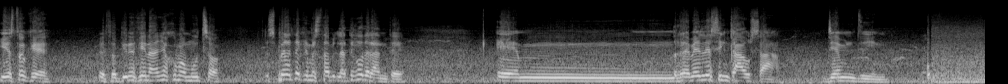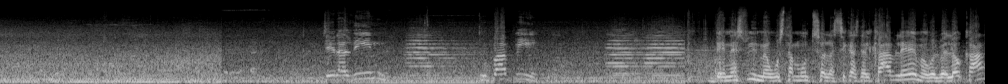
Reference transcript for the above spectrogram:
¿Y esto qué? Esto tiene 100 años como mucho. Espérate que me está... la tengo delante. Em, Rebelde sin causa. Jem Dean. Geraldine, tu papi. De Netflix me gustan mucho Las chicas del cable, me vuelve loca.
